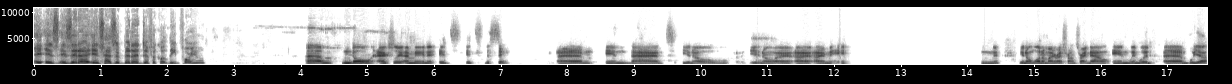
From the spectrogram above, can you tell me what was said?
is is it a is has it been a difficult leap for you? Um, no, actually, I mean it, it's it's the same. Um, in that you know, you know, I, am in you know one of my restaurants right now in Wynwood, um, Buya.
